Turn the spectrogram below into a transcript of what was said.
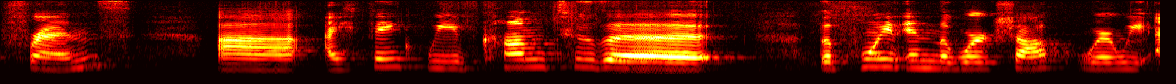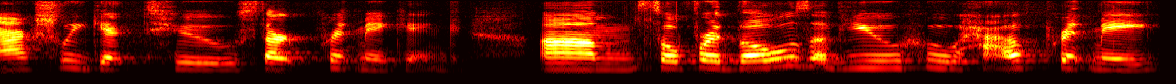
friends, uh, I think we've come to the, the point in the workshop where we actually get to start printmaking. Um, so for those of you who have print made,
